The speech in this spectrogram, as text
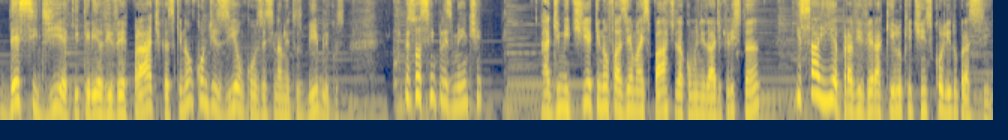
decidia que queria viver práticas que não condiziam com os ensinamentos bíblicos, a pessoa simplesmente admitia que não fazia mais parte da comunidade cristã e saía para viver aquilo que tinha escolhido para si.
